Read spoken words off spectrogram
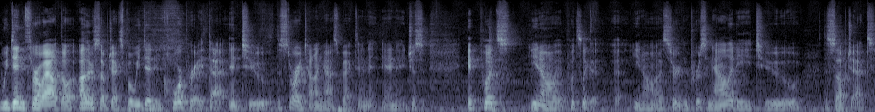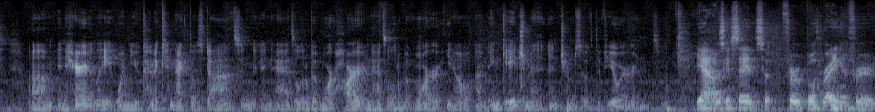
we didn't throw out the other subjects, but we did incorporate that into the storytelling aspect, and and it just it puts you know it puts like a you know a certain personality to the subject um, inherently when you kind of connect those dots and, and adds a little bit more heart and adds a little bit more you know um, engagement in terms of the viewer and so. Yeah, I was gonna say so for both writing and for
